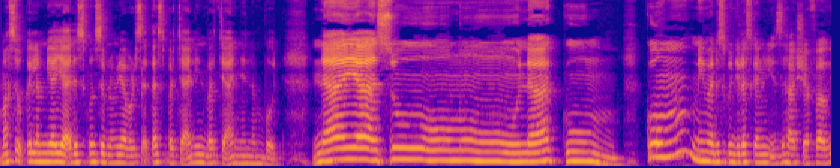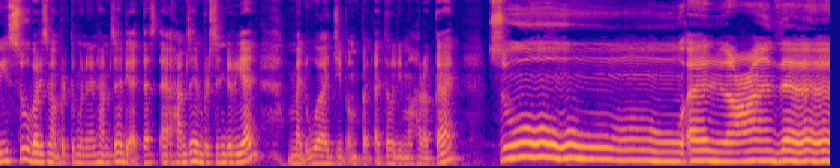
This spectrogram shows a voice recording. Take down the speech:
Masuk ke dalam yaya ada sukun sebelum ya baris atas bacaan ini bacaan yang lembut. Nayasumunakum. Kum mim ada sukun jelaskan ini izhar syafawi su baris mak bertemu dengan hamzah di atas uh, hamzah yang bersendirian mad wajib empat atau lima harakat su al-azab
